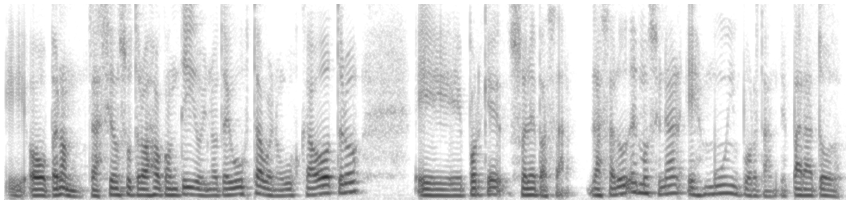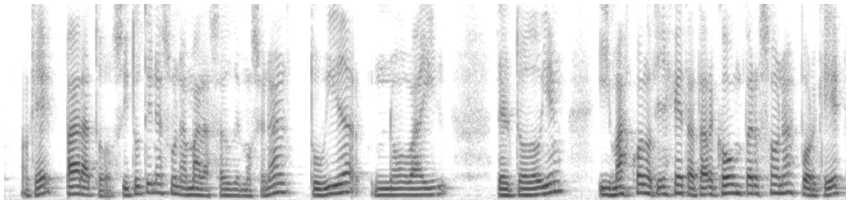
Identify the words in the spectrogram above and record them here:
Eh, o, perdón, te haciendo su trabajo contigo y no te gusta, bueno, busca otro. Eh, porque suele pasar. La salud emocional es muy importante para todo, ¿ok? Para todo. Si tú tienes una mala salud emocional, tu vida no va a ir del todo bien y más cuando tienes que tratar con personas porque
